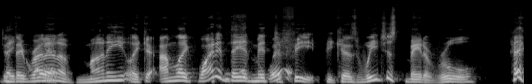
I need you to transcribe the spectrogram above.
did they, run out of money? Like I'm like, why did they They admit quit. defeat? Because we just made a rule. Hey,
